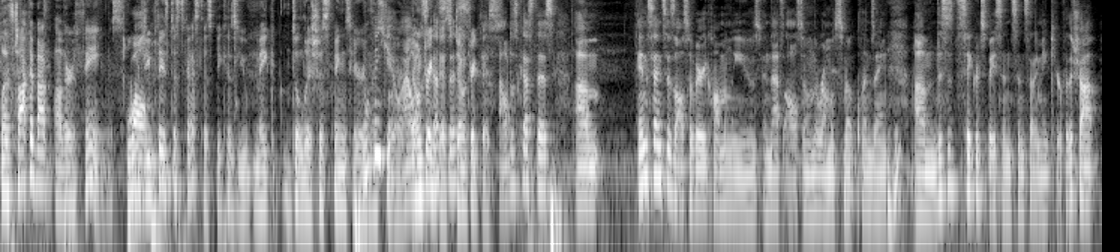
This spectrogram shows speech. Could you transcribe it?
Let's talk about other things. Well- would you please discuss this because you make delicious things here Well, in this thank you. store. I'll Don't drink discuss this. Don't drink this. I'll discuss this. Um, incense is also very commonly used, and that's also in the realm of smoke cleansing. Mm-hmm. Um, this is the sacred space incense that I make here for the shop.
